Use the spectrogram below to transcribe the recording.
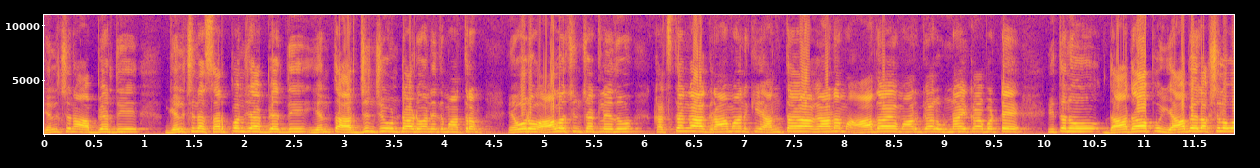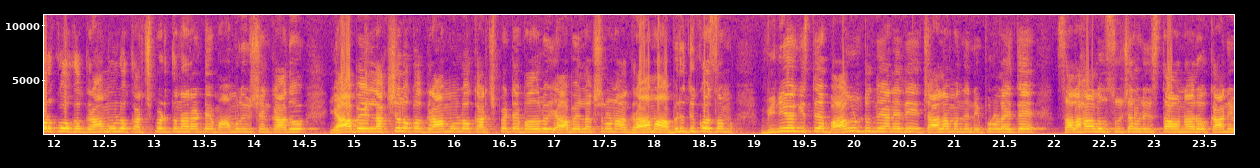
గెలిచిన అభ్యర్థి గెలిచిన సర్పంచ్ అభ్యర్థి ఎంత అర్జించి ఉంటాడు అనేది మాత్రం ఎవరు ఆలోచించట్లేదు. ఖచ్చితంగా ఆ గ్రామానికి అంతగానం ఆదాయ మార్గాలు ఉన్నాయి కాబట్టే ఇతను దాదాపు యాభై లక్షల వరకు ఒక గ్రామంలో ఖర్చు పెడుతున్నారంటే మామూలు విషయం కాదు. యాభై లక్షలు ఒక గ్రామంలో ఖర్చు పెట్టే బదులు యాభై లక్షలను ఆ గ్రామ అభివృద్ధి కోసం వినియోగిస్తే బాగుంటుంది అనేది చాలామంది నిపుణులైతే సలహాలు సూచనలు ఇస్తూ ఉన్నారు. కానీ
